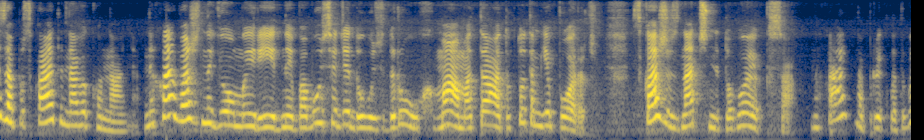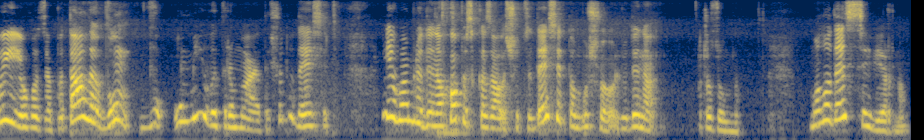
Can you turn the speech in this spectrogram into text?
І запускаєте на виконання. Нехай ваш знайомий, рідний, бабуся, дідусь, друг, мама, тато, хто там є поруч, скаже значення того ікса. Нехай, наприклад, ви його запитали, в умі ви тримаєте, що то 10. І вам людина хоп і сказала, що це 10, тому що людина розумна. Молодець, це вірно.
